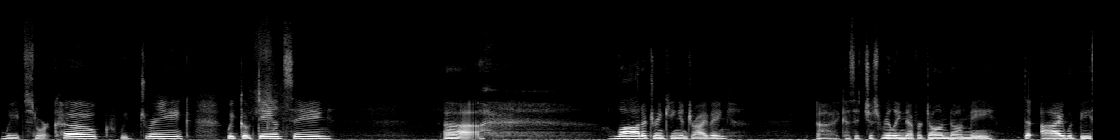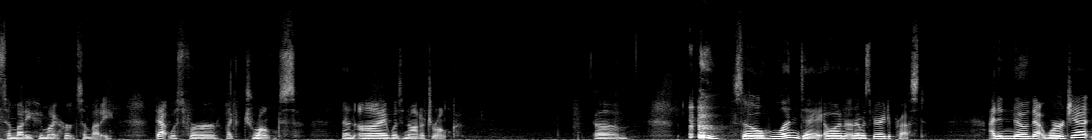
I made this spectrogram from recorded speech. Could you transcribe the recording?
we'd snort coke. We'd drink. We'd go dancing. Uh, a lot of drinking and driving because uh, it just really never dawned on me that I would be somebody who might hurt somebody. That was for like drunks, and I was not a drunk. Um, so one day, oh, and, and I was very depressed. I didn't know that word yet.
